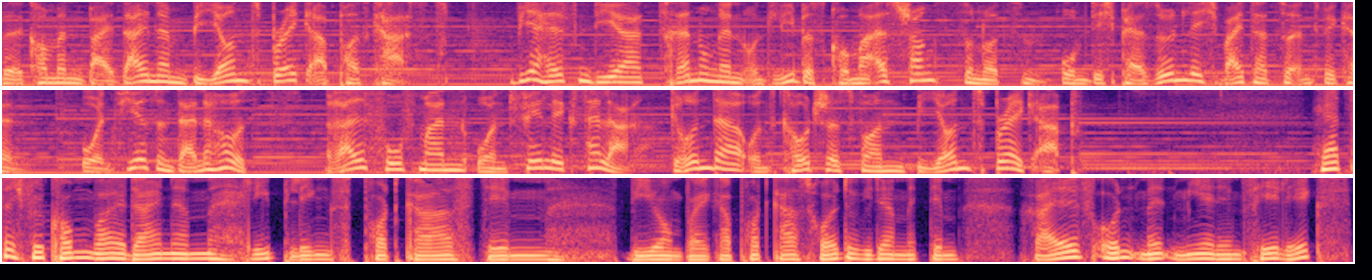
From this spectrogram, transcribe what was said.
willkommen bei deinem Beyond Breakup Podcast. Wir helfen dir, Trennungen und Liebeskummer als Chance zu nutzen, um dich persönlich weiterzuentwickeln. Und hier sind deine Hosts, Ralf Hofmann und Felix Heller, Gründer und Coaches von Beyond Breakup. Herzlich willkommen bei deinem Lieblingspodcast, dem Beyond Breakup Podcast. Heute wieder mit dem Ralf und mit mir, dem Felix.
